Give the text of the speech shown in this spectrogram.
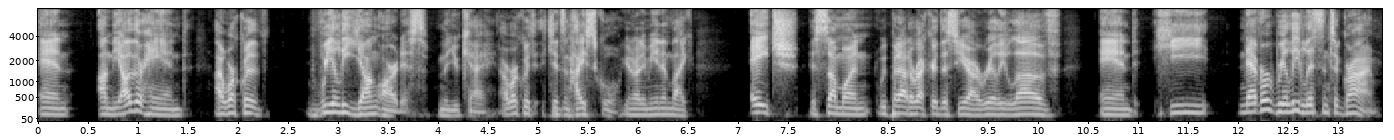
And on the other hand, I work with really young artists in the UK. I work with kids in high school, you know what I mean? And like Aitch is someone we put out a record this year I really love and he never really listened to grime.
